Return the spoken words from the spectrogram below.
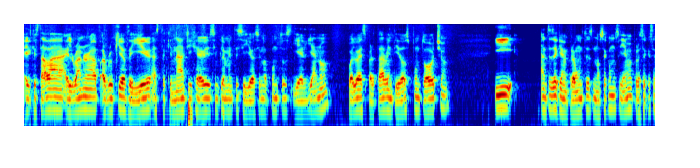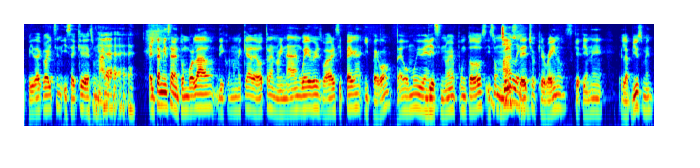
el que estaba el runner-up a Rookie of the Year, hasta que Najee Harris simplemente siguió haciendo puntos y él ya no. Vuelve a despertar 22.8. Y antes de que me preguntes, no sé cómo se llama, pero sé que se pide Goitzen y sé que es un ala. él también se aventó un volado, dijo, no me queda de otra, no hay nada en waivers, voy a ver si pega. Y pegó. Pegó muy bien. 19.2, hizo más de hecho que Reynolds, que tiene el abusement.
